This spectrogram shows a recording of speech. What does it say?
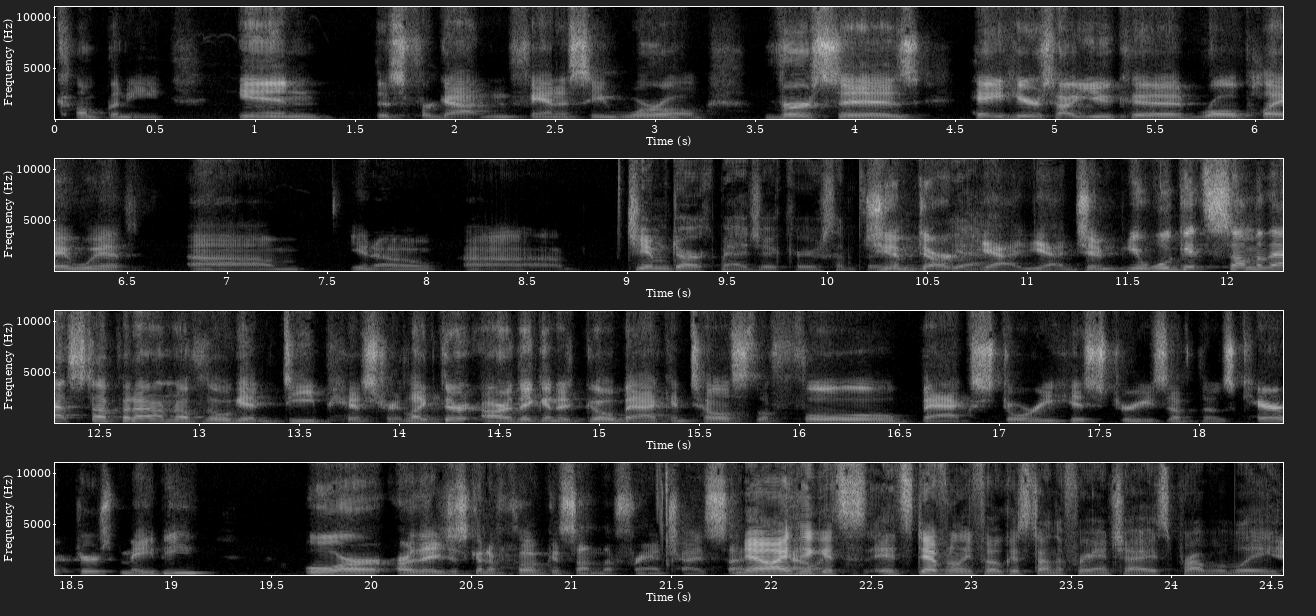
company in this forgotten fantasy world versus hey here's how you could role play with um, you know uh, Jim Darkmagic or something. Jim Dark, yeah, yeah, yeah Jim. You, we'll get some of that stuff, but I don't know if they'll get deep history. Like, there are they going to go back and tell us the full backstory histories of those characters? Maybe, or are they just going to focus on the franchise side? No, I think it's it's definitely focused on the franchise. Probably.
